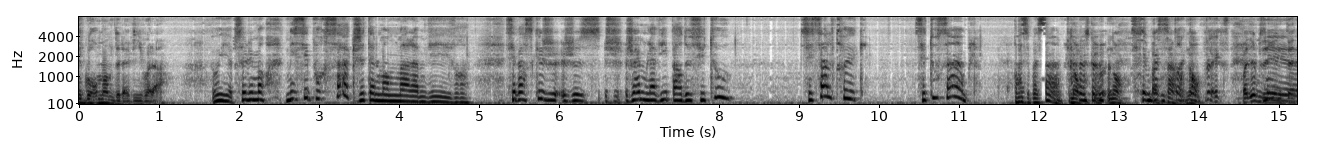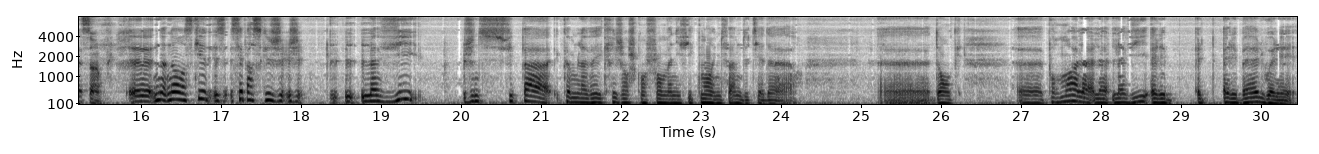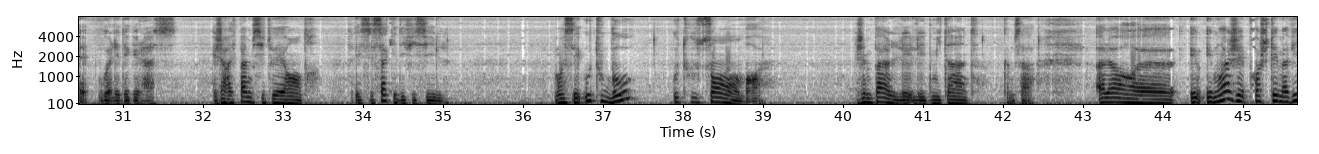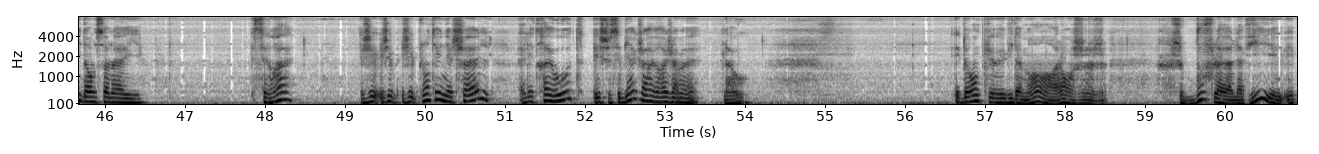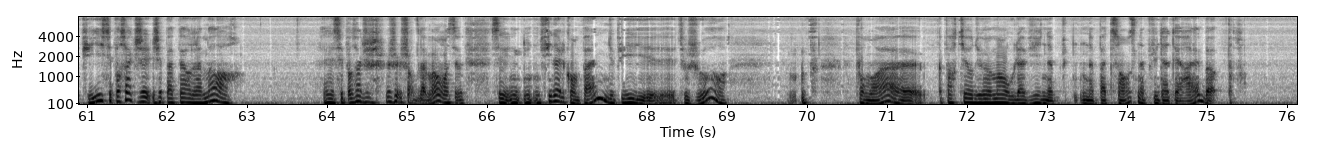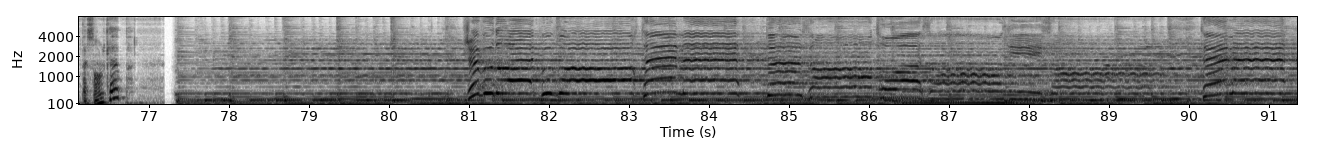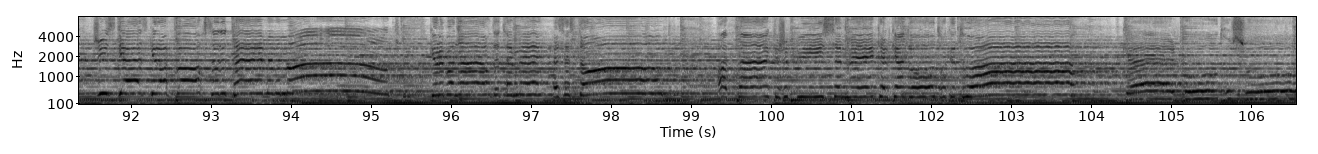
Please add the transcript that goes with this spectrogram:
Très gourmande de la vie, voilà. Oui, absolument. Mais c'est pour ça que j'ai tellement de mal à me vivre. C'est parce que je, je- je- j'aime la vie par-dessus tout. C'est ça le truc. C'est tout simple. Enfin, c'est pas simple. Non, parce que non, c'est pas simple. Non. complexe. Faut pas dire que vous avez une euh, tête simple. Euh, non, non, ce qui est, c'est parce que la vie, je ne suis pas, comme l'avait écrit Georges Conchon magnifiquement, une femme de tièdeur. Euh, donc, euh, pour moi, la, la- la vie, elle est, elle, est belle ou elle est, ou elle est dégueulasse. J'arrive pas à me situer entre. Et c'est ça qui est difficile. Moi, c'est ou tout beau ou tout sombre. J'aime pas les, demi-teintes comme ça. Alors, euh, et, moi, j'ai projeté ma vie dans le soleil. C'est vrai. J'ai- planté une échelle, elle est très haute, et je sais bien que j'arriverai jamais là-haut. Et donc, euh, évidemment, alors je, je bouffe la, vie, et, puis c'est pour ça que j'ai pas peur de la mort. C'est pour ça que je, chante la mort. c'est- une, fidèle compagne depuis euh, toujours. Pour moi, euh, à partir du moment où la vie n'a pas de sens, n'a plus d'intérêt, bah, passons le cap. Je voudrais pouvoir afin que je puisse aimer quelqu'un d'autre que toi, quelque autre chose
